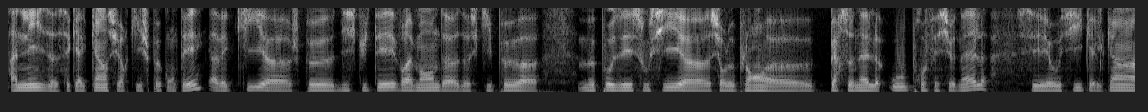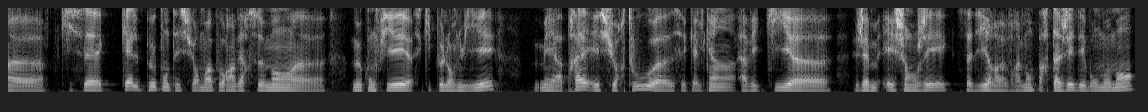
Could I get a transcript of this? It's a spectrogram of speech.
Annelise, c'est quelqu'un sur qui je peux compter, avec qui euh, je peux discuter vraiment de, ce qui peut euh, me poser souci euh, sur le plan personnel ou professionnel. C'est aussi quelqu'un euh, qui sait qu'elle peut compter sur moi pour inversement euh, me confier ce qui peut l'ennuyer. Mais après, et surtout, euh, c'est quelqu'un avec qui j'aime échanger, c'est-à-dire vraiment partager des bons moments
